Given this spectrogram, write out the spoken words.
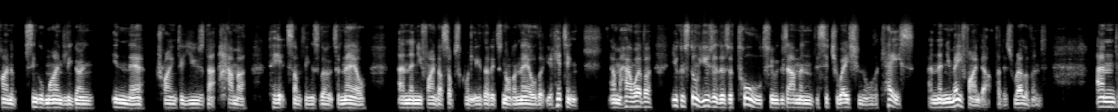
kind of single mindedly going in there trying to use that hammer to hit something as though it's a nail, and then you find out subsequently that it's not a nail that you're hitting. Um, however, you can still use it as a tool to examine the situation or the case, and then you may find out that it's relevant. And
